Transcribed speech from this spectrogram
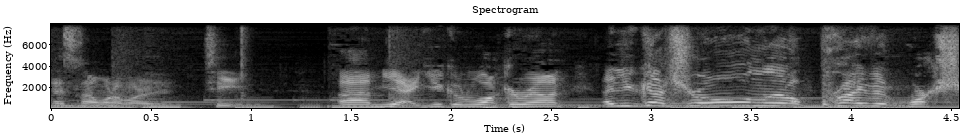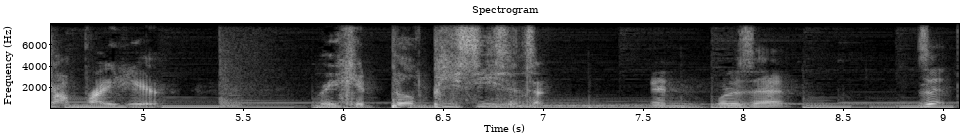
that's not what I wanted to do, T. Um, yeah, you can walk around and you got your own little private workshop right here where you can build PCs and, and what is that? Is that,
